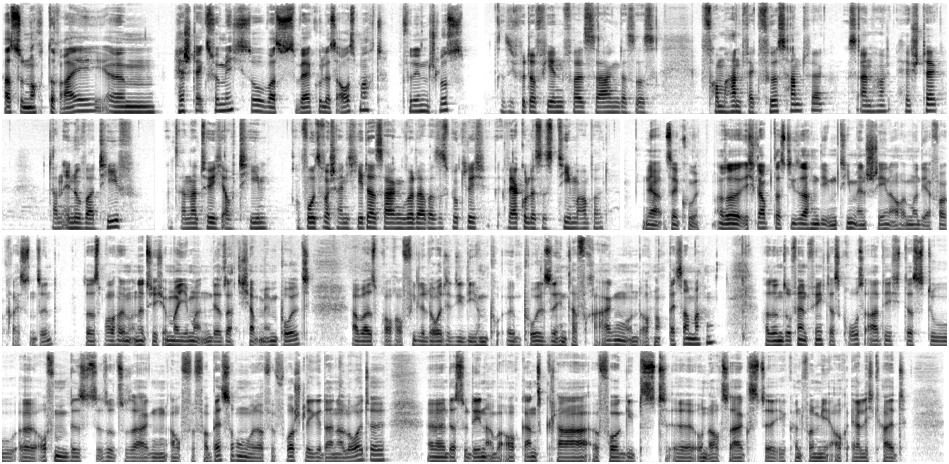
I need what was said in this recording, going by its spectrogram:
Hast du noch drei ähm, Hashtags für mich, so was Verkules ausmacht für den Schluss? Also ich würde auf jeden Fall sagen, dass es vom Handwerk fürs Handwerk ist ein Hashtag. Dann innovativ und dann natürlich auch Team. Obwohl es wahrscheinlich jeder sagen würde, aber es ist wirklich, Verkules ist Teamarbeit. Ja, sehr cool. Also ich glaube, dass die Sachen, die im Team entstehen, auch immer die erfolgreichsten sind. So, es braucht natürlich immer jemanden, der sagt, ich habe einen Impuls, aber es braucht auch viele Leute, die die Impulse hinterfragen und auch noch besser machen. Also insofern finde ich das großartig, dass du äh, offen bist, sozusagen auch für Verbesserungen oder für Vorschläge deiner Leute, äh, dass du denen aber auch ganz klar äh, vorgibst äh, und auch sagst, äh, ihr könnt von mir auch Ehrlichkeit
